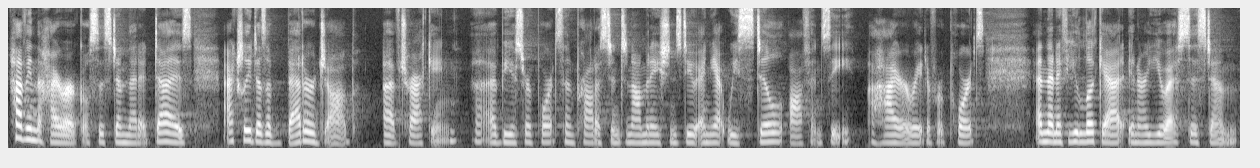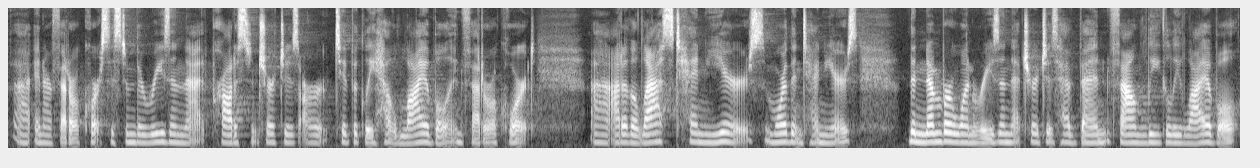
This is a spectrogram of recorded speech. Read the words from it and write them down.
having the hierarchical system that it does, actually does a better job of tracking uh, abuse reports than Protestant denominations do, and yet we still often see a higher rate of reports. And then, if you look at in our US system, uh, in our federal court system, the reason that Protestant churches are typically held liable in federal court uh, out of the last 10 years, more than 10 years, the number one reason that churches have been found legally liable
